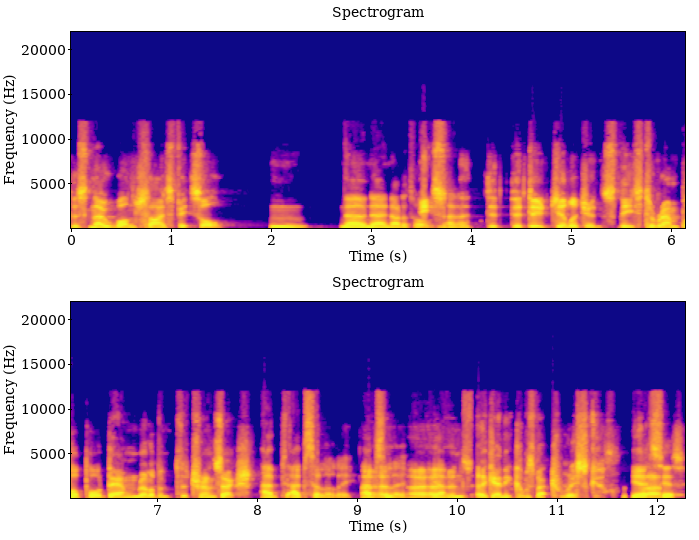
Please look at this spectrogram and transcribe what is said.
there's no one size fits all. Hmm. No, no, not at all. No, no. the, the due diligence needs to ramp up or down relevant to the transaction. Ab- absolutely, absolutely. Uh, uh, yeah. And again, it comes back to risk. Yes, Uh, yes.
